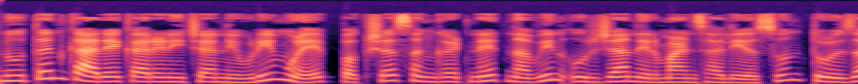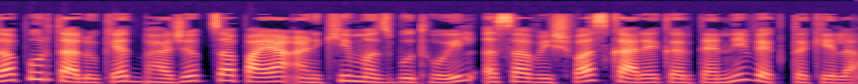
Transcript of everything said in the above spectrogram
नूतन कार्यकारिणीच्या निवडीमुळे पक्ष संघटनेत नवीन ऊर्जा निर्माण झाली असून तुळजापूर तालुक्यात भाजपचा पाया आणखी मजबूत होईल असा विश्वास कार्यकर्त्यांनी व्यक्त केला.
